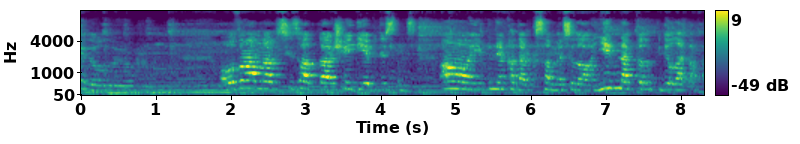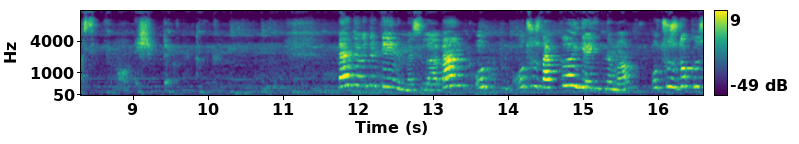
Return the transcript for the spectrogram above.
öyle oluyor. O zamanlar siz hatta şey diyebilirsiniz. Ay bu ne kadar kısa mesela 20 dakikalık videolardan bahsediyorum. 15 dakika. Ben de öyle değilim mesela. Ben o- 30 dakika yayınlamam. 39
